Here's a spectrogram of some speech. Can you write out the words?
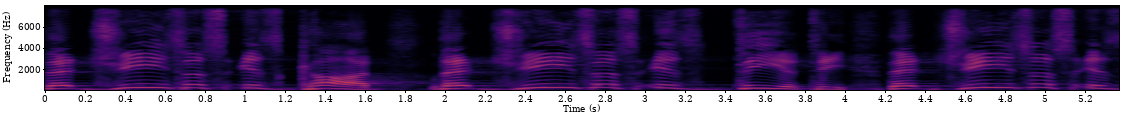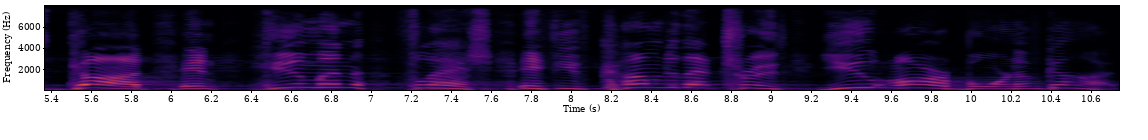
that Jesus is God, that Jesus is deity, that Jesus is God in human flesh. If you've come to that truth, you are born of God.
